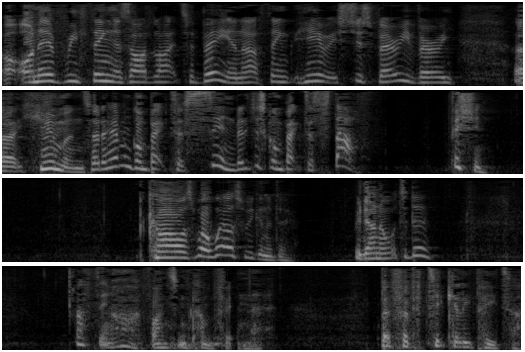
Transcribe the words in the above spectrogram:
on everything as I'd like to be. And I think here it's just very, very uh, human. So they haven't gone back to sin, but they've just gone back to stuff. Fishing. Because, well, what else are we going to do? We don't know what to do. I think, oh, I find some comfort in that. But for particularly Peter.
